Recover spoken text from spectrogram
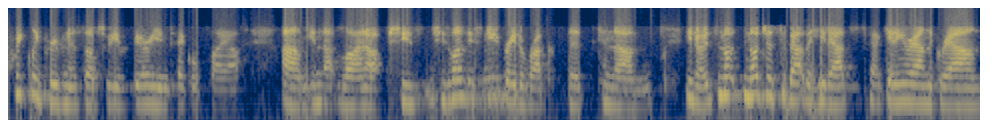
quickly proven herself to be a very integral player um, in that lineup. She's she's one of this new breed of ruck that can, um, you know, it's not not just about the hit outs, it's about getting around the ground,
